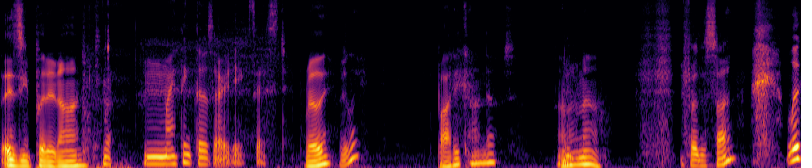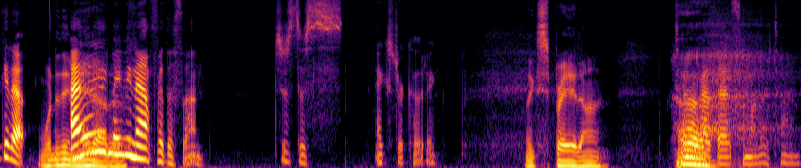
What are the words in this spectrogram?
As you put it on. Mm, I think those already exist. Really? Really? Body condoms? I Mm. don't know. For the sun? Look it up. What are they made I, out maybe of? not for the sun. Just a s- extra coating. Like spray it on. Talk about that some other time.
